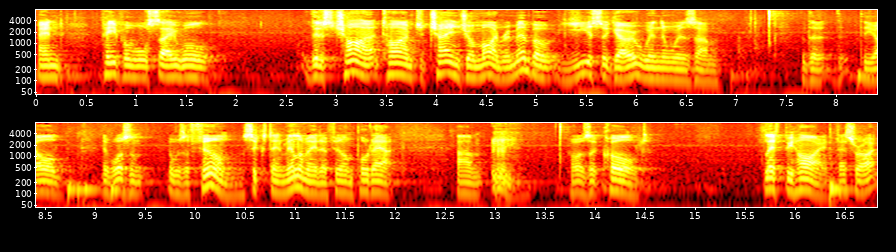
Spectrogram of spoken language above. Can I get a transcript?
And people will say, well, there's time to change your mind. Remember years ago when there was um, the, the, the old, it wasn't, it was a film, a 16 millimeter film put out. Um, what was it called? Left Behind. That's right,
